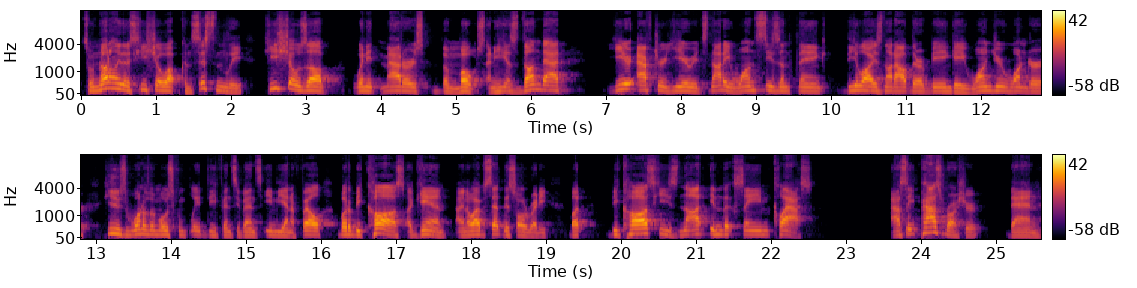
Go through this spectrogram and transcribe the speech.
So not only does he show up consistently, he shows up when it matters the most. And he has done that year after year. It's not a one season thing. Law is not out there being a one year wonder. He is one of the most complete defensive ends in the NFL. But because, again, I know I've said this already, but because he's not in the same class as a pass rusher than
